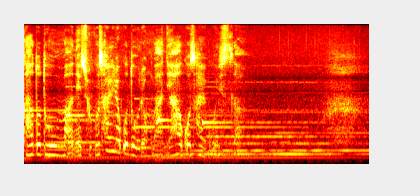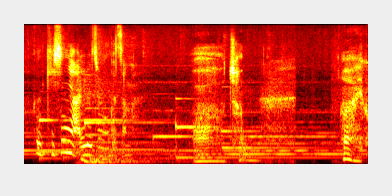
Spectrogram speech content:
나도 도움 많이 주고 살려고 노력 많이 하고 살고 있어 그 귀신이 알려주는 거잖아. 아 참. 아이고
